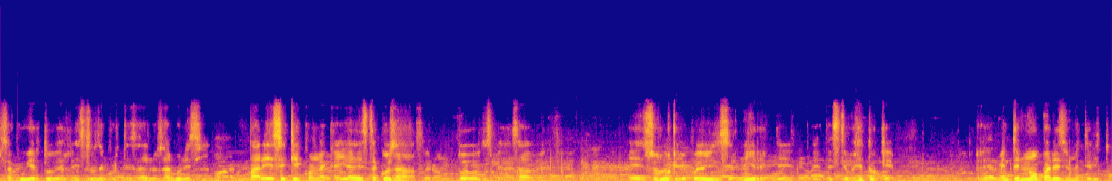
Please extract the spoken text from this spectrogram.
está cubierto de restos de corteza de los árboles y parece que con la caída de esta cosa fueron todos despedazados. Eso es lo que yo puedo discernir de, este objeto que realmente no parece un meteorito.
